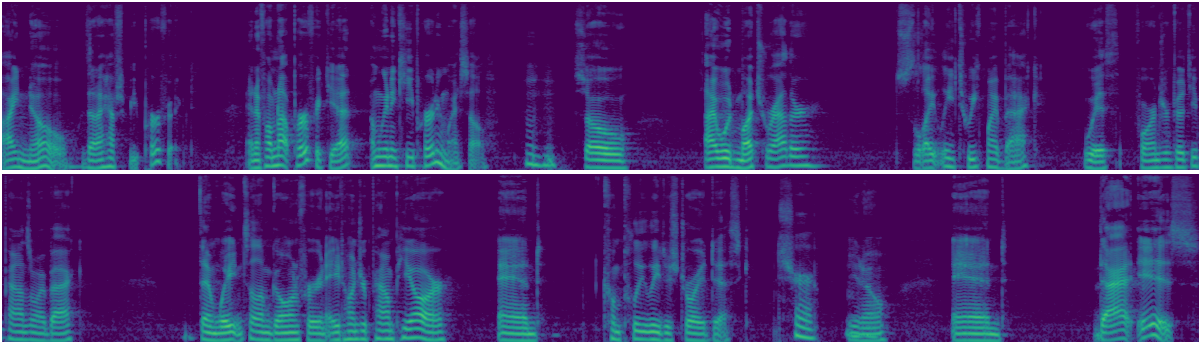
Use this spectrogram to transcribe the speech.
I know that I have to be perfect. And if I'm not perfect yet, I'm going to keep hurting myself. Mm-hmm. So I would much rather slightly tweak my back with 450 pounds on my back than wait until I'm going for an 800 pound PR and completely destroy a disc, sure you mm-hmm. know? And that is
